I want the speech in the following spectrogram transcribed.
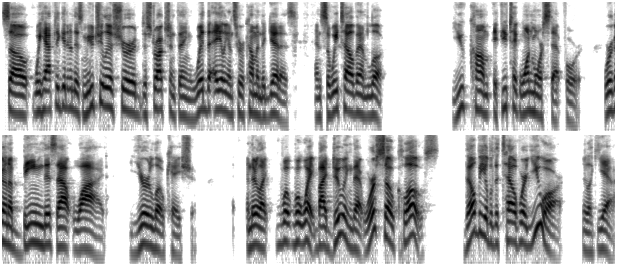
So we have to get into this mutually assured destruction thing with the aliens who are coming to get us. And so we tell them, look, you come if you take one more step forward, we're gonna beam this out wide, your location. And they're like, well, well, wait, by doing that, we're so close, they'll be able to tell where you are. They're like, yeah,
